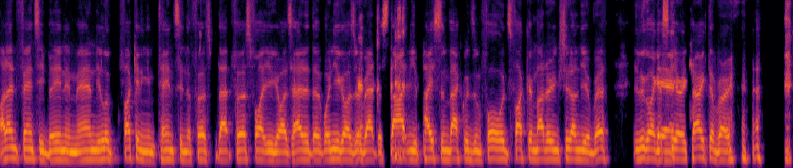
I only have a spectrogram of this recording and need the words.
I don't fancy being him, man. You look fucking intense in the first that first fight you guys had. That when you guys are about to start, you're pacing backwards and forwards, fucking muttering shit under your breath. You look like yeah. a scary character, bro.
